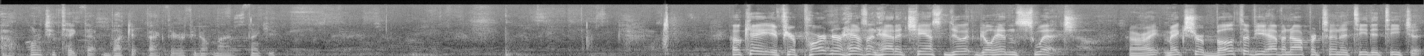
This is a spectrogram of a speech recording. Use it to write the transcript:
Uh, why don't you take that bucket back there if you don't mind? Thank you. Okay, if your partner hasn't had a chance to do it, go ahead and switch. All right, make sure both of you have an opportunity to teach it.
